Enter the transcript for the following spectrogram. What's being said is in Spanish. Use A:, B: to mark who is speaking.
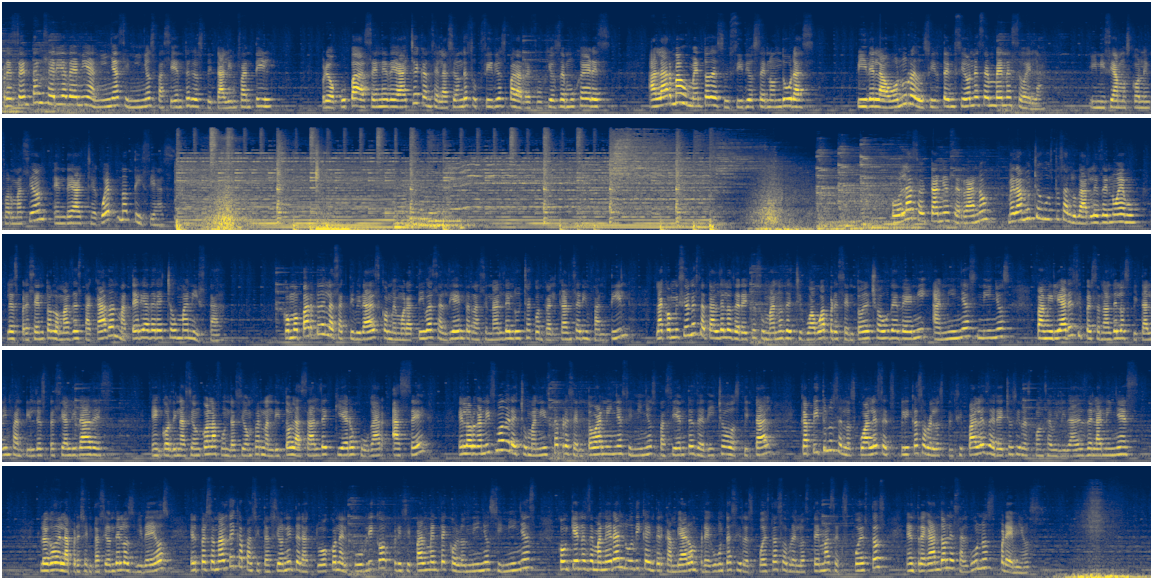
A: Presentan serie DENI a niñas y niños pacientes de hospital infantil. Preocupa a CNDH cancelación de subsidios para refugios de mujeres. Alarma aumento de suicidios en Honduras. Pide la ONU reducir tensiones en Venezuela. Iniciamos con la información en DH Web Noticias. Hola, soy Tania Serrano. Me da mucho gusto saludarles de nuevo. Les presento lo más destacado en materia de derecho humanista. Como parte de las actividades conmemorativas al Día Internacional de Lucha contra el Cáncer Infantil, la Comisión Estatal de los Derechos Humanos de Chihuahua presentó el show de Deni a niñas, niños, familiares y personal del Hospital Infantil de Especialidades. En coordinación con la Fundación Fernandito Lazalde Quiero Jugar AC, el organismo derecho humanista presentó a niñas y niños pacientes de dicho hospital capítulos en los cuales se explica sobre los principales derechos y responsabilidades de la niñez. Luego de la presentación de los videos, el personal de capacitación interactuó con el público, principalmente con los niños y niñas, con quienes de manera lúdica intercambiaron preguntas y respuestas sobre los temas expuestos, entregándoles algunos premios.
